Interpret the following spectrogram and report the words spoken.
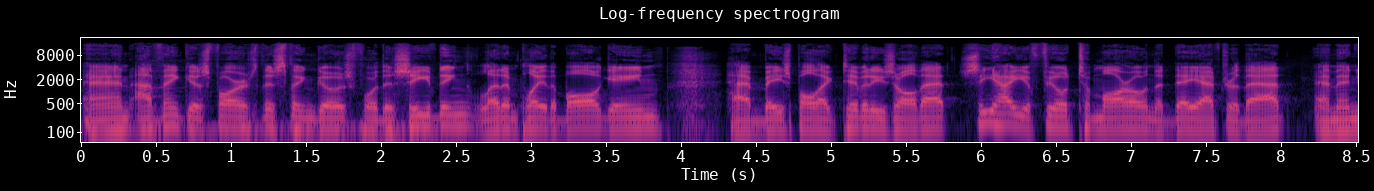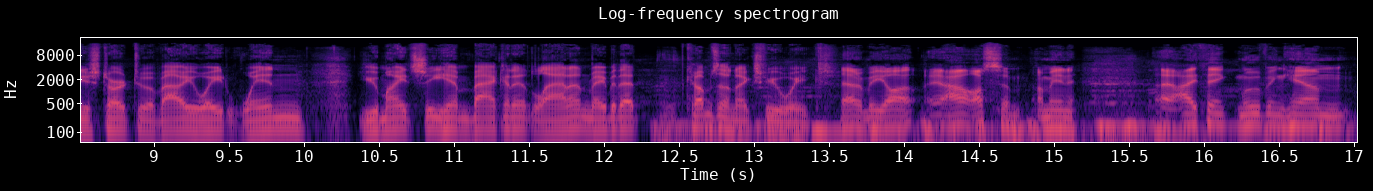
and I think as far as this thing goes for this evening, let him play the ball game, have baseball activities, all that. See how you feel tomorrow and the day after that, and then you start to evaluate when you might see him back in Atlanta, and maybe that comes in the next few weeks. That'll be awesome. I mean, I think moving him,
